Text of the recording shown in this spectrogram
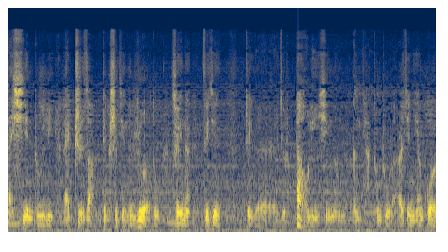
来吸引注意力，来制造这个事情的热度。所以呢，最近这个就是暴力行动更加突出了。而且你像过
